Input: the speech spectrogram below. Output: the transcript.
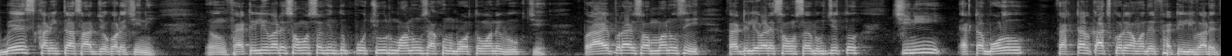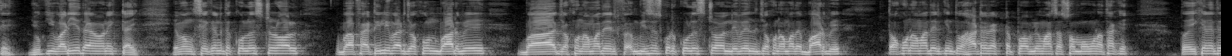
বেশ খানিকটা সাহায্য করে চিনি এবং ফ্যাটি লিভারের সমস্যা কিন্তু প্রচুর মানুষ এখন বর্তমানে ভুগছে। প্রায় প্রায় সব মানুষই ফ্যাটি লিভারের সমস্যায় ভুগছে। তো চিনি একটা বড় ফ্যাক্টর কাজ করে আমাদের ফ্যাটি লিভারেতে। ঝুঁকি বাড়িয়ে দেয় অনেকটাই। এবং সেখানেতে কোলেস্টেরল বা ফ্যাটি লিভার যখন বাড়বে বা যখন আমাদের বিশেষ করে কোলেস্টেরল লেভেল যখন আমাদের বাড়বে, তখন আমাদের কিন্তু হার্টের একটা প্রবলেম আসার সম্ভাবনা থাকে। তো এখানেতে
